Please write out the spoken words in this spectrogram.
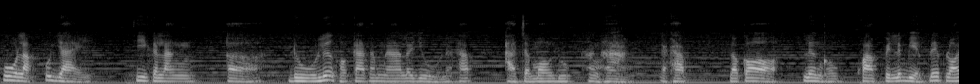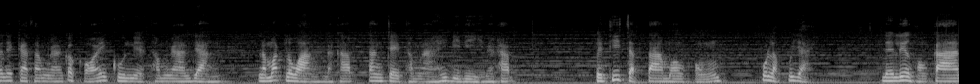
ผู้หลักผู้ใหญ่ที่กำลังดูเรื่องของการทำงานเราอยู่นะครับ อาจจะมองดูห่างๆนะครับ แล้วก็ เรื่องของความเป็นระเบียบเรียบร้อยในการทำงานก็ขอให้คุณเนี่ยทำงานอย่างระมัดระวังนะครับ ตั้งใจทำงานให้ดีๆนะครับ เป็นที่จับตามองของผู้หลักผู้ใหญ่ ในเรื่องของการ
